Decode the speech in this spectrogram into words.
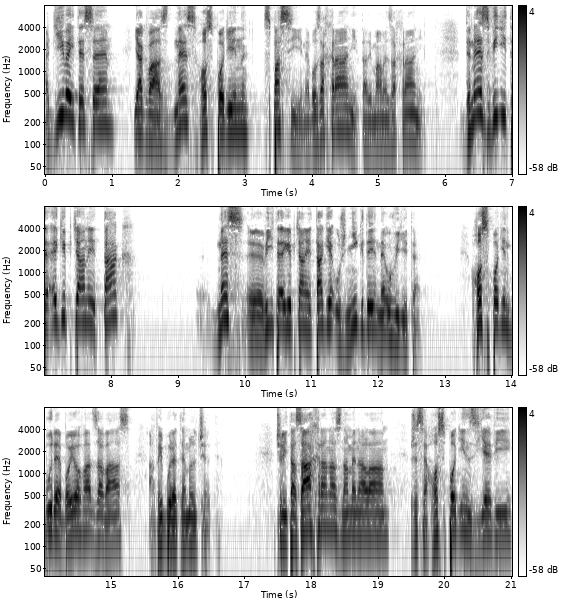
a dívejte se, jak vás dnes hospodin spasí nebo zachrání. Tady máme zachrání. Dnes vidíte egyptiany tak, dnes eh, vidíte egyptiany tak, je už nikdy neuvidíte. Hospodin bude bojovat za vás a vy budete mlčet. Čili ta záchrana znamenala, že se hospodin zjeví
